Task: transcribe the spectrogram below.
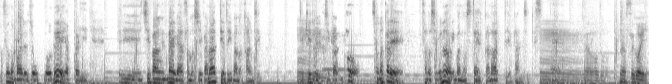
た、そういうのもある状況で、やっぱり、えー一番何が楽しいかなっていうと、今の感じ、できる時間と、その中で楽しめるのは今のスタイルかなっていう感じですね。ん。なるほど。いやすごい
